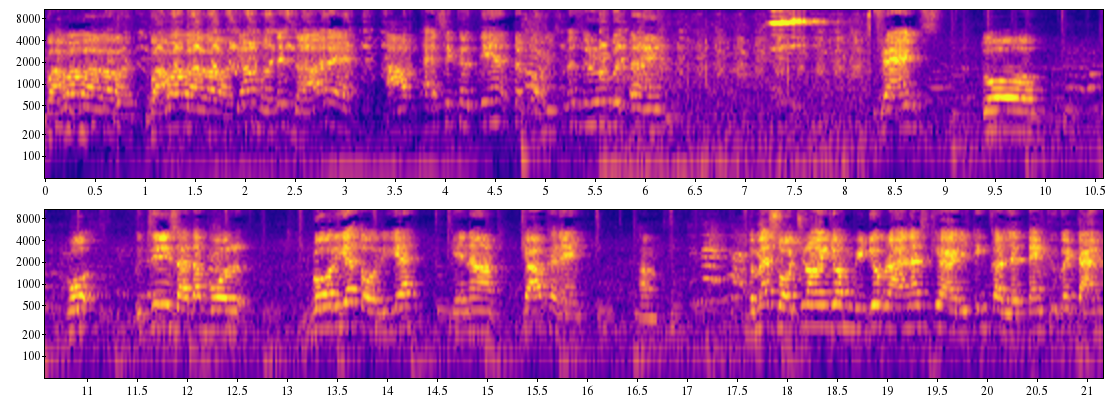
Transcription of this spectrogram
वाह क्या मज़ेदार है। आप ऐसे करते हैं तो कमेंट्स में ज़रूर बताएँ। फ्रेंड्स तो वो इतनी ज़्यादा बोर, बोरियत हो रही है कि ना क्या करें हम। तो मैं सोच रहा हूँ जो हम वीडियो बनाए ना, इसकी एडिटिंग कर लेते हैं, क्योंकि टाइम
